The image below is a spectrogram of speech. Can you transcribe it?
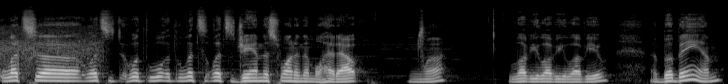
let's uh, let's let, let's let's jam this one and then we'll head out. Mwah. Love you, love you, love you. Ba bam.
